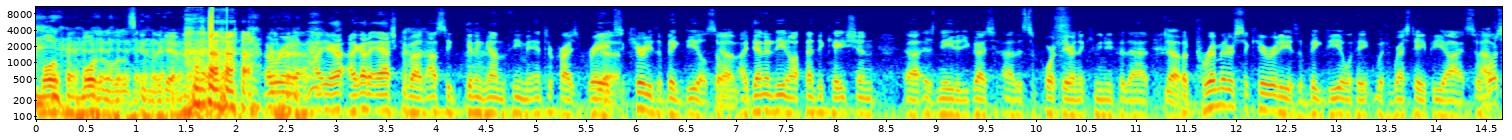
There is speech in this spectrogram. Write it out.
More, more than a little skin in the game. Arun, I, I got to ask you about, obviously getting down the theme of enterprise grade, yeah. security is a big deal. So yeah. identity and authentication uh, is needed. You guys, uh, the support there in the community for that. Yeah. But perimeter security is a big deal with, with REST APIs. So what,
